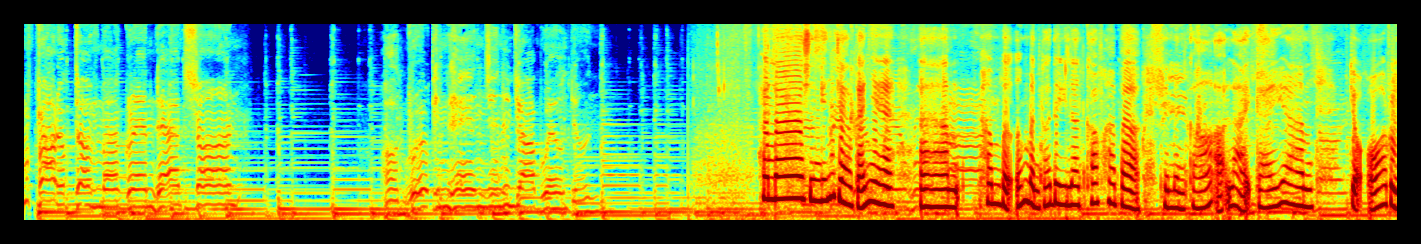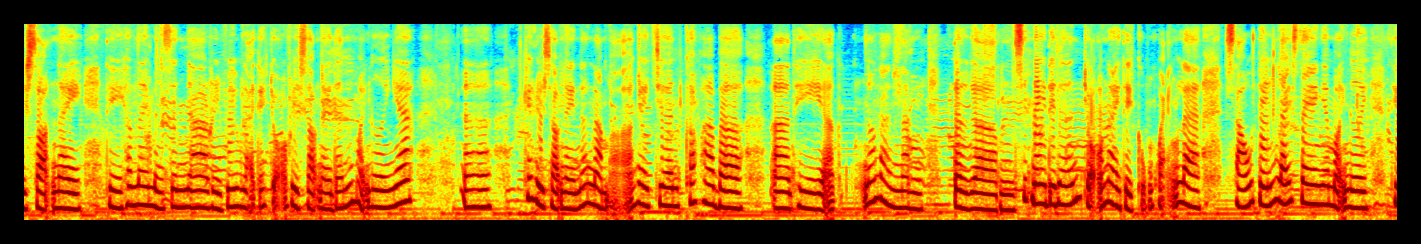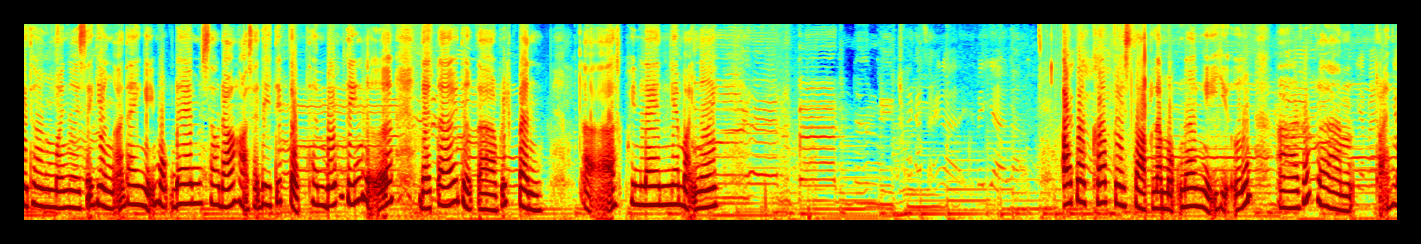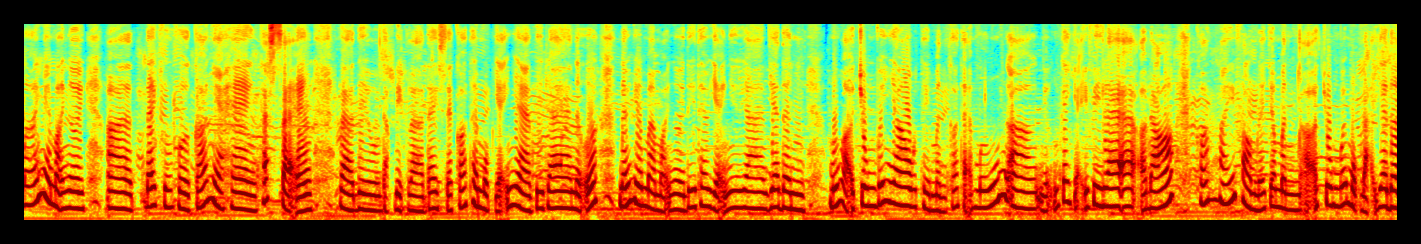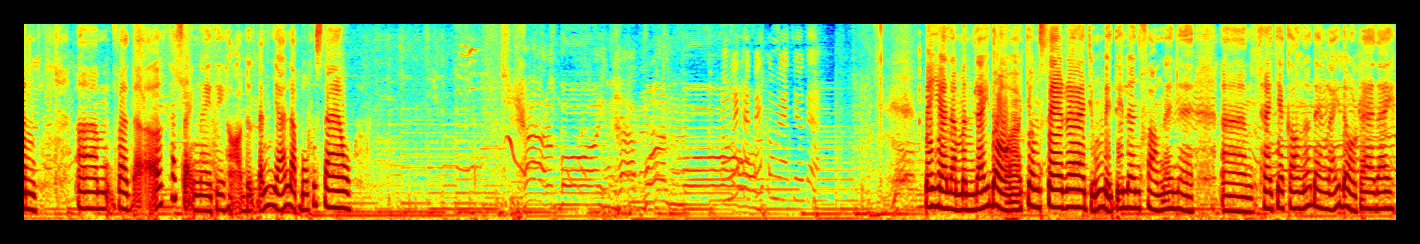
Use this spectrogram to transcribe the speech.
I'm a product of my granddad's son. Hard working hands and a job well done. Hello, xin kính chào cả nhà. À, hôm bữa mình có đi lên Cove Harbor thì mình có ở lại cái um, chỗ resort này thì hôm nay mình xin uh, review lại cái chỗ resort này đến mọi người nha. À, cái resort này nó nằm ở ngay trên Cove Harbor à, thì à, nó là nằm từ uh, Sydney đi đến chỗ này thì cũng khoảng là 6 tiếng lái xe nha mọi người. Thì thường mọi người sẽ dừng ở đây nghỉ một đêm sau đó họ sẽ đi tiếp tục thêm 4 tiếng nữa để tới được uh, Brisbane ở Queensland nha mọi người. Overcup Resort là một nơi nghỉ dưỡng à, rất là thoải mái nha mọi người. À, đây cũng vừa có nhà hàng khách sạn và điều đặc biệt là đây sẽ có thêm một dãy nhà villa nữa. Nếu như mà mọi người đi theo dạng như à, gia đình muốn ở chung với nhau thì mình có thể mướn à, những cái dãy villa ở đó có mấy phòng để cho mình ở chung với một đại gia đình à, và ở khách sạn này thì họ được đánh giá là 4 sao. Bây giờ là mình lấy đồ ở trong xe ra chuẩn bị đi lên phòng đây nè. À, Hai cha con nó đang lấy đồ ra đây.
